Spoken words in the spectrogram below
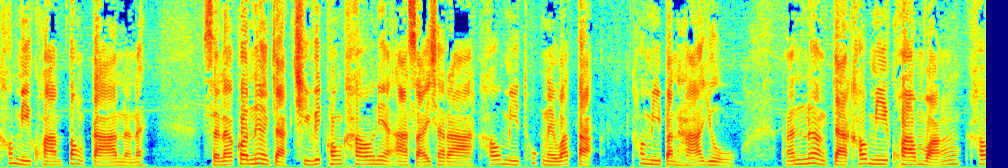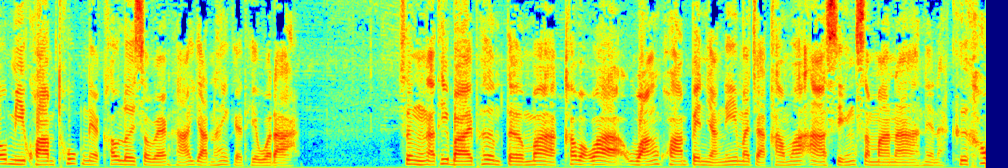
เขามีความต้องการอะนะเสร็จแล้วก็เนื่องจากชีวิตของเขาเนี่ยอาศัยชราเขามีทุกข์ในวัฏฏะเขามีปัญหาอยู่ เพราะเนื่องจากเขามีความหวังเขามีความทุกข์เนี่ยเขาเลยสแสวงหายันให้แก่เทวดา ซึ่งอธิบายเพิ่มเติมว่าเขาบอกว่าหวังความเป็นอย่างนี้มาจากคำว่าอาสิงสมานาเนี่ยนะคือเขา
